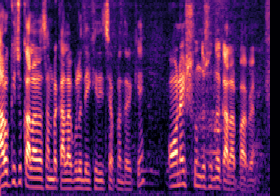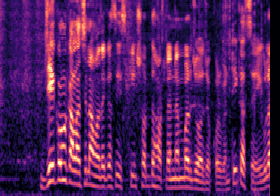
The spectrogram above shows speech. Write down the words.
আরও কিছু কালার আছে, আমরা কালারগুলো দেখিয়ে দিচ্ছি আপনাদেরকে। অনেক সুন্দর সুন্দর কালার পাবেন। যে কোনো কালার ছিল আমাদের কাছে স্ক্রিনশট দিয়ে হটলাইন নাম্বার যোগাযোগ করবেন, ঠিক আছে? এগুলো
